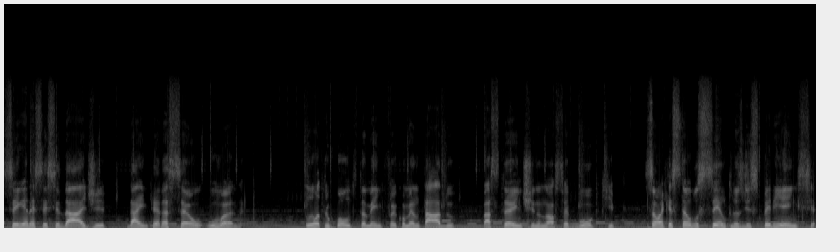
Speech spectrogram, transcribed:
sem a necessidade da interação humana. Um outro ponto também que foi comentado bastante no nosso e-book são a questão dos centros de experiência.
